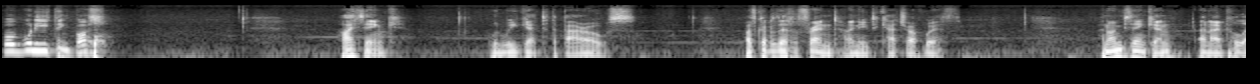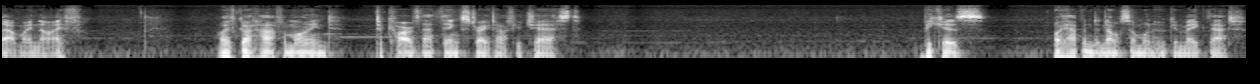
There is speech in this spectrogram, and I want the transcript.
Well, what do you think, boss? I think when we get to the barrows, I've got a little friend I need to catch up with. And I'm thinking, and I pull out my knife, I've got half a mind to carve that thing straight off your chest. Because I happen to know someone who can make that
